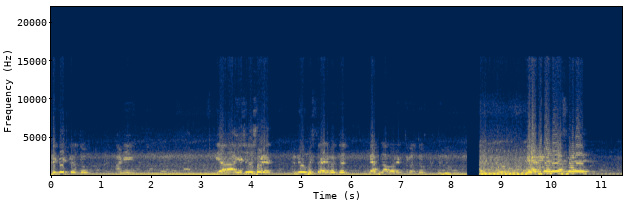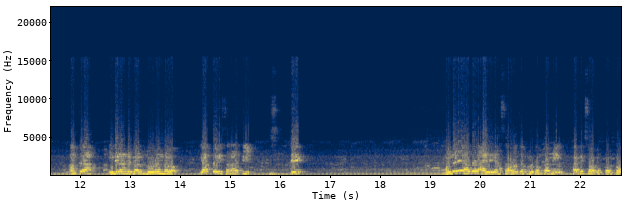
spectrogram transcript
रिपीट करतो. आणि या यशाच्या सोहळ्यात तुम्ही उपस्थित राहिल्याबद्दल मी आपला आभार व्यक्त करतो. धन्यवाद या ठिकाणी असणारे आमच्या इंदिरानगर लोणंद या परिसरातील एक मंडळी हजर आहे या सर्वांचं प्रथमता मी हार्दिक स्वागत करतो.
